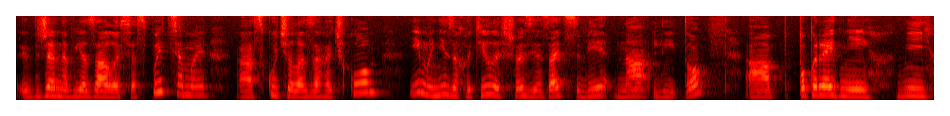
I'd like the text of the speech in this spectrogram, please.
вже нав'язалася спицями, скучила за гачком, і мені захотілося щось зв'язати собі на літо. Попередній мій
